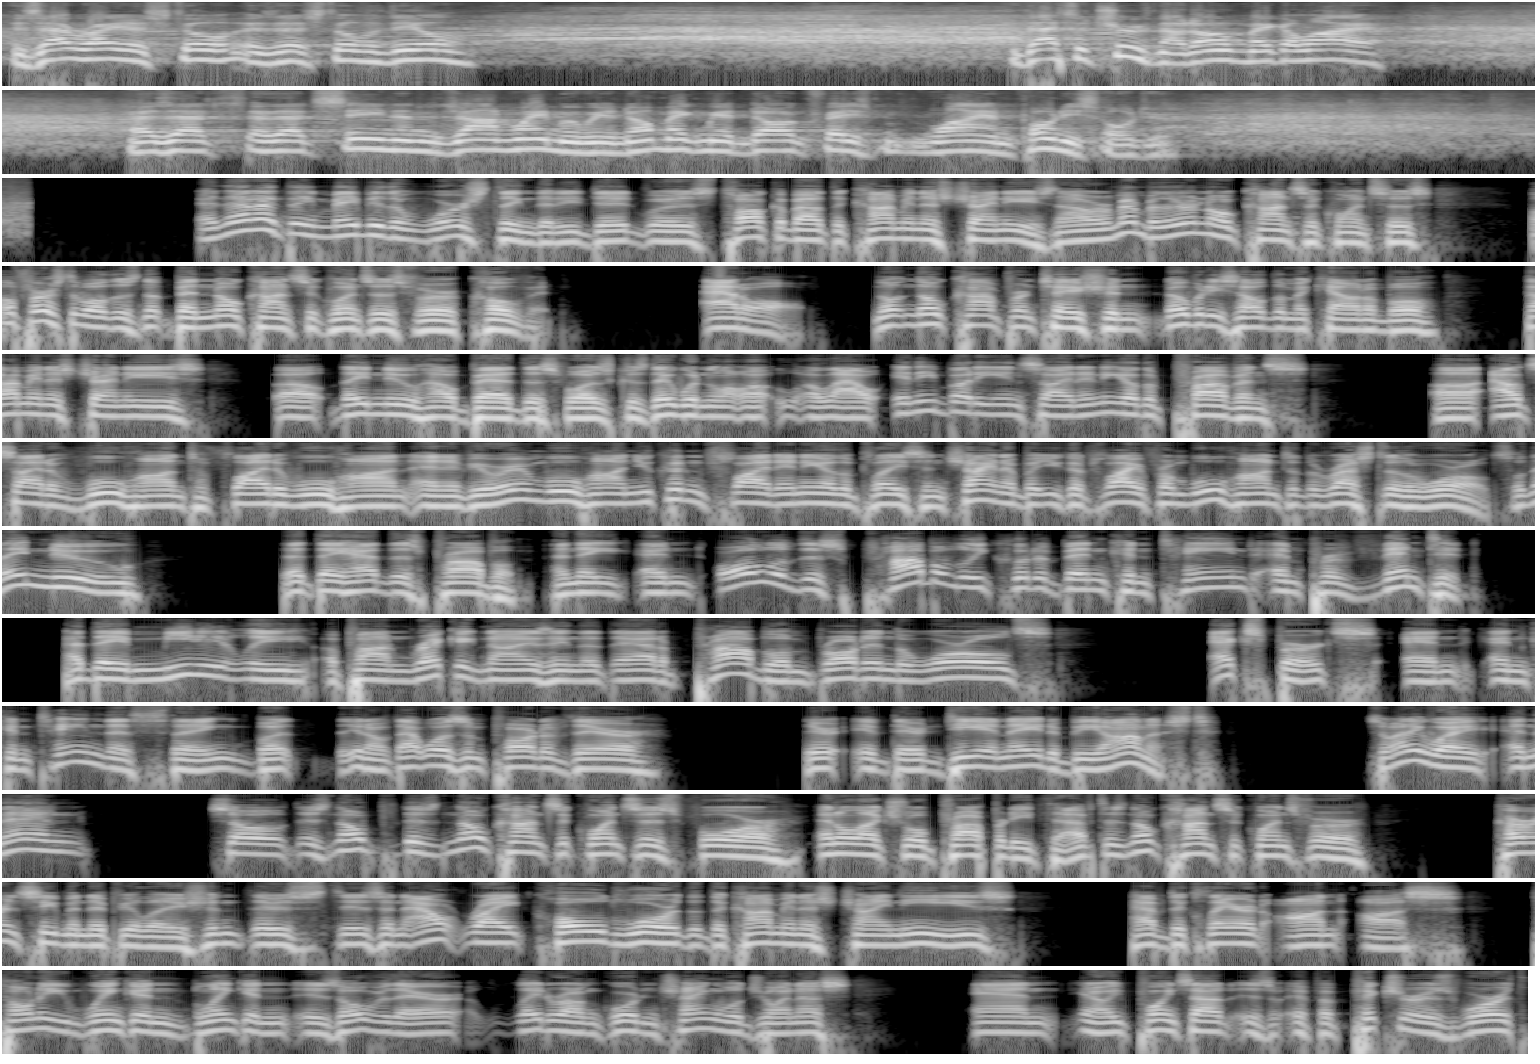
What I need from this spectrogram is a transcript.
Is that right? Is, still, is that still the deal? That's the truth. Now, don't make a lie. As that, as that scene in the John Wayne movie, don't make me a dog faced lion pony soldier. And then I think maybe the worst thing that he did was talk about the communist Chinese. Now, remember, there are no consequences. Well, first of all, there's been no consequences for COVID at all. No, no confrontation. Nobody's held them accountable. Communist Chinese, well, they knew how bad this was because they wouldn't allow anybody inside any other province uh, outside of Wuhan to fly to Wuhan. And if you were in Wuhan, you couldn't fly to any other place in China, but you could fly from Wuhan to the rest of the world. So they knew that they had this problem, and they and all of this probably could have been contained and prevented had they immediately, upon recognizing that they had a problem, brought in the world's experts and and contained this thing. But you know that wasn't part of their their eh, their DNA, to be honest. So anyway, and then so there's no there's no consequences for intellectual property theft. There's no consequence for currency manipulation. There's there's an outright cold war that the communist Chinese have declared on us. Tony Winken Blinken is over there. Later on, Gordon Chang will join us, and you know he points out is if a picture is worth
